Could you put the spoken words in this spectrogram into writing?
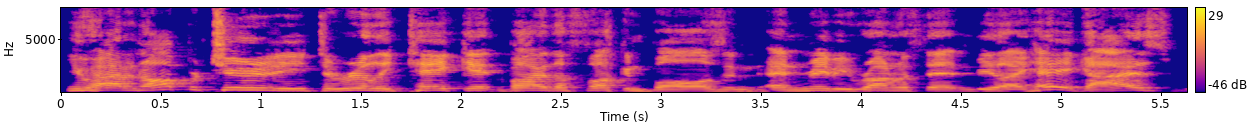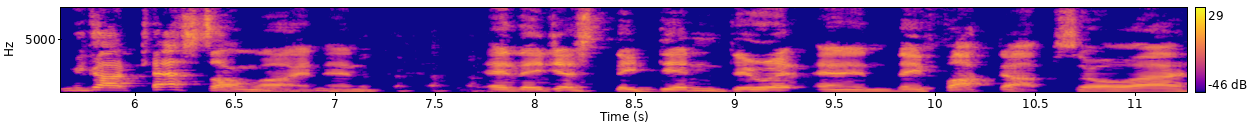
you had an opportunity to really take it by the fucking balls and, and maybe run with it and be like, hey guys, we got tests online. And and they just they didn't do it and they fucked up. So uh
